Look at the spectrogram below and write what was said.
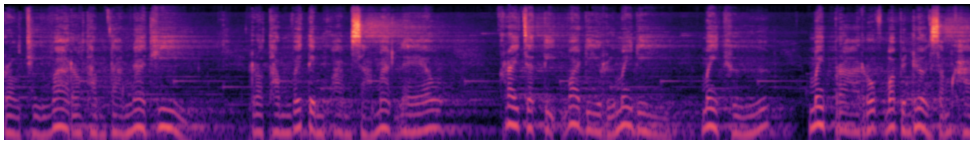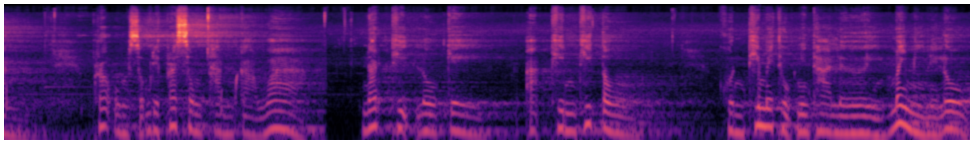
เราถือว่าเราทำตามหน้าที่ เราทำไว้เต็มความสามารถแล้ว ใครจะติว่าดีหรือไม่ดี ไม่ถือ ไม่ปรารบว่าเป็นเรื่องสำคัญ พระองค์สมเด็จพระทรงธรรมกล่าวว่า นัตถิโลเกอทินทิโต คนที่ไม่ถูกนินทาเลยไม่มีในโลก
